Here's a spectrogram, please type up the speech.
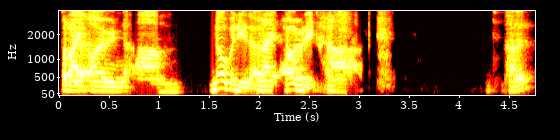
but yeah. I own. Um, Nobody does. Nobody own, does. Uh, pardon?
